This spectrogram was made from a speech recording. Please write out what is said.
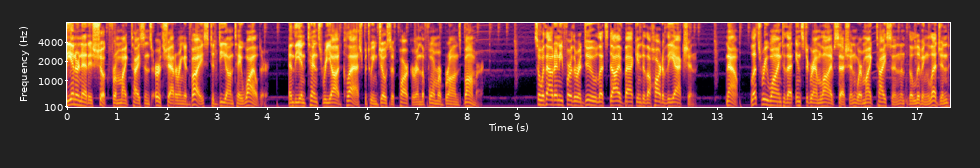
The internet is shook from Mike Tyson's earth-shattering advice to Deontay Wilder, and the intense Riyadh clash between Joseph Parker and the former bronze bomber. So without any further ado, let's dive back into the heart of the action. Now, let's rewind to that Instagram live session where Mike Tyson, the living legend,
